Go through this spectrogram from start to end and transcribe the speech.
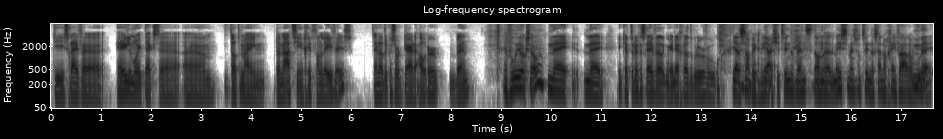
die schrijven hele mooie teksten um, dat mijn donatie een gift van leven is. En dat ik een soort derde ouder ben. En voel je ook zo? Nee, nee. Ik heb teruggeschreven dat ik me eerder een grote broer voel. Ja, dat snap ik. Ja, als je twintig bent, dan uh, de meeste mensen van twintig zijn nog geen vader of moeder. Nee.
